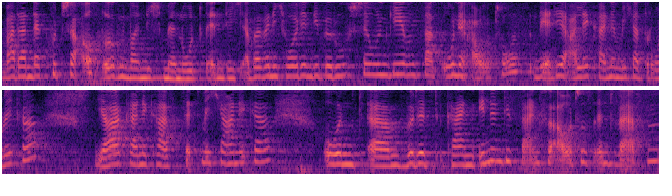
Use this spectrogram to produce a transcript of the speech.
war dann der Kutscher auch irgendwann nicht mehr notwendig. Aber wenn ich heute in die Berufsschulen gehe und sage, ohne Autos werdet ihr alle keine Mechatroniker, ja, keine Kfz-Mechaniker und ähm, würdet kein Innendesign für Autos entwerfen,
